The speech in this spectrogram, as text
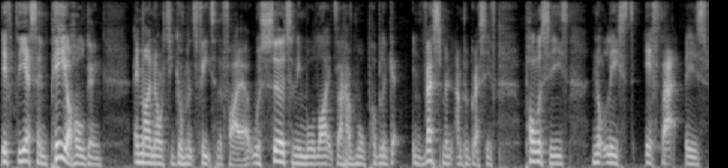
if the SNP are holding a minority government's feet to the fire, we're certainly more likely to have more public investment and progressive policies, not least if that is,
